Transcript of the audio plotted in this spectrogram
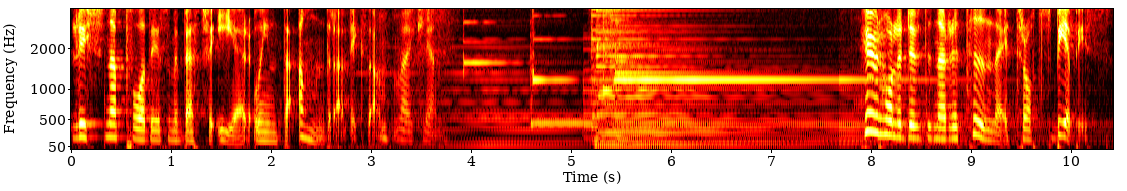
lyssna på det som är bäst för er och inte andra liksom. Verkligen. Hur håller du dina rutiner trots bebis?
